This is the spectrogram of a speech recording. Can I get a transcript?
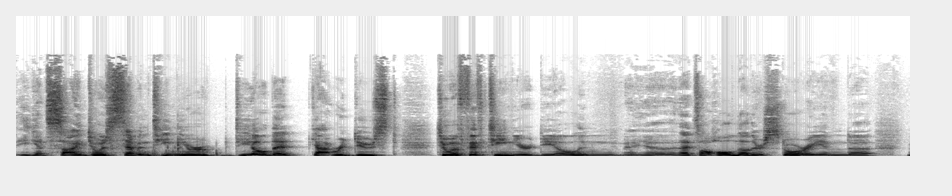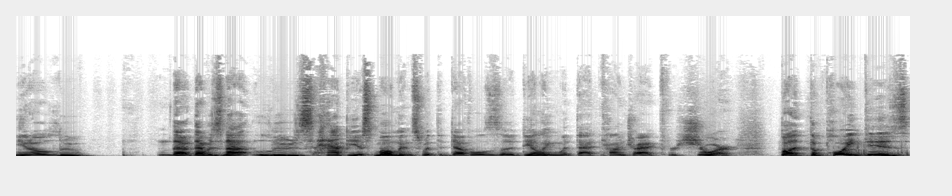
he gets signed to a 17 year deal that got reduced to a 15 year deal. And uh, that's a whole nother story. And, uh, you know, Lou, that, that was not Lou's happiest moments with the Devils uh, dealing with that contract for sure. But the point is,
